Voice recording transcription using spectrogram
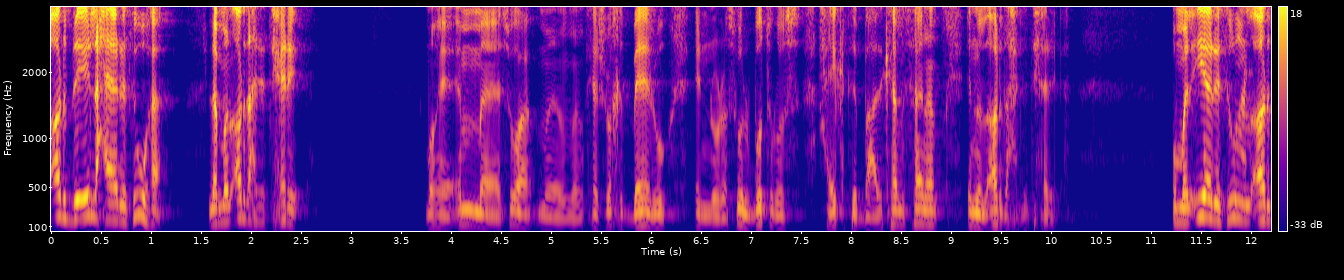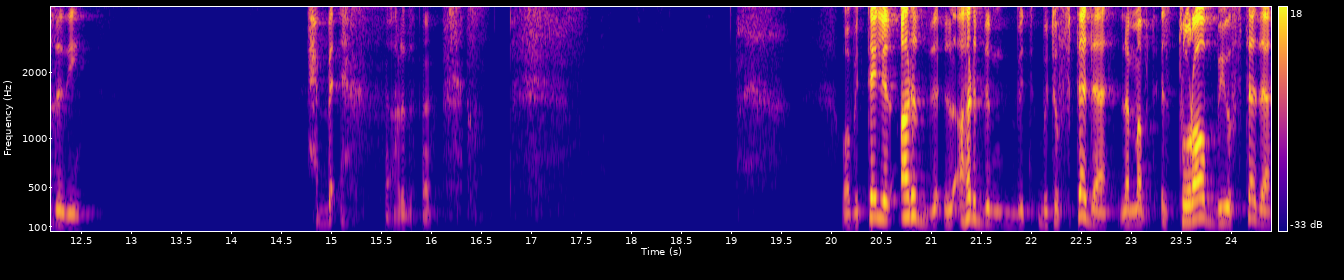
أرض إيه اللي هيرثوها؟ لما الأرض هتتحرق. ما هي إما يسوع ما كانش واخد باله انه رسول بطرس هيكتب بعد كام سنة إن الأرض هتتحرق. أمال إيه يرثون الأرض دي؟ حب أرض. وبالتالي الأرض الأرض بت- بتفتدى لما التراب بيفتدى.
